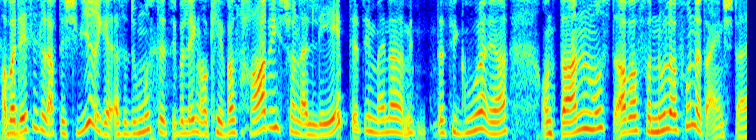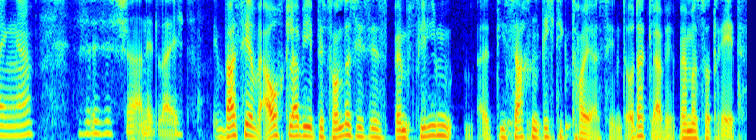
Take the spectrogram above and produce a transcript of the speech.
Aber das ist halt auch das Schwierige. Also du musst jetzt überlegen, okay, was habe ich schon erlebt jetzt in meiner mit der Figur, ja, und dann musst aber von 0 auf 100 einsteigen, ja. Also das ist schon auch nicht leicht. was ja auch, glaube ich, besonders ist, ist beim Film äh, die Sachen richtig teuer sind, oder glaube ich, wenn man so dreht.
